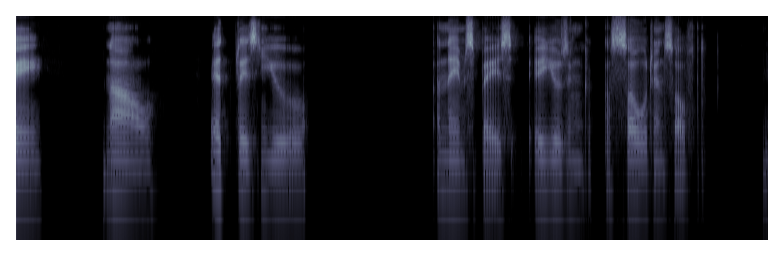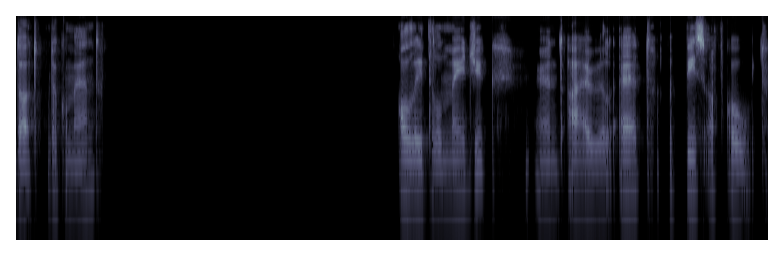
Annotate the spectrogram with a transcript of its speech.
Okay, now add please new namespace uh, using a Soft dot document. A little magic and I will add a piece of code.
